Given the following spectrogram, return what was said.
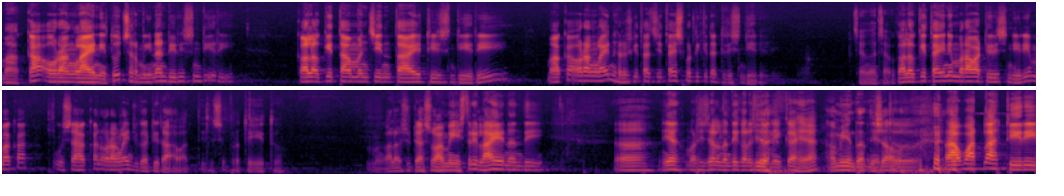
maka orang lain itu cerminan diri sendiri. Kalau kita mencintai diri sendiri, maka orang lain harus kita cintai seperti kita diri sendiri. Jangan sampai. Kalau kita ini merawat diri sendiri, maka usahakan orang lain juga dirawat. Seperti itu. Kalau sudah suami istri lain nanti. Nah, ya, Marsijal nanti kalau sudah Iya. nikah ya. Amin tat Itu, insyaallah. rawatlah diri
